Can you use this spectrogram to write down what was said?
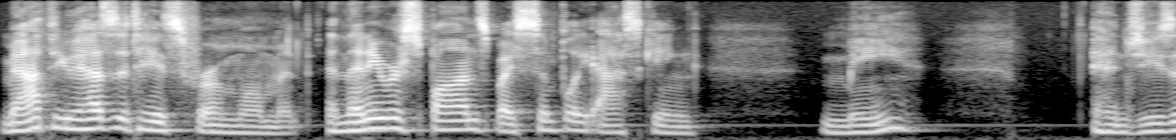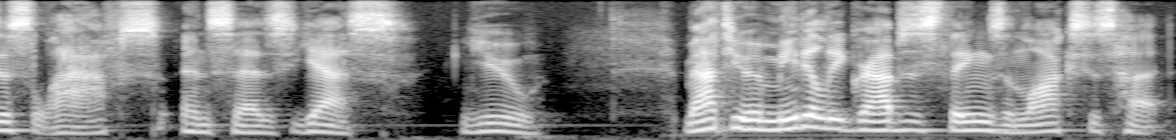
Matthew hesitates for a moment, and then he responds by simply asking, Me? And Jesus laughs and says, Yes, you. Matthew immediately grabs his things and locks his hut.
